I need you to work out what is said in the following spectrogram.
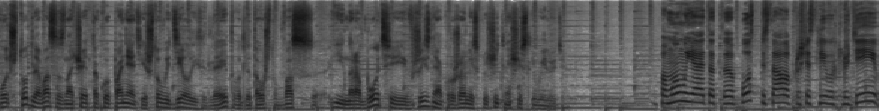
Вот что для вас означает такое понятие, и что вы делаете для этого, для того, чтобы вас и на работе, и в жизни окружали исключительно счастливые люди? По-моему, я этот э, пост писала про счастливых людей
